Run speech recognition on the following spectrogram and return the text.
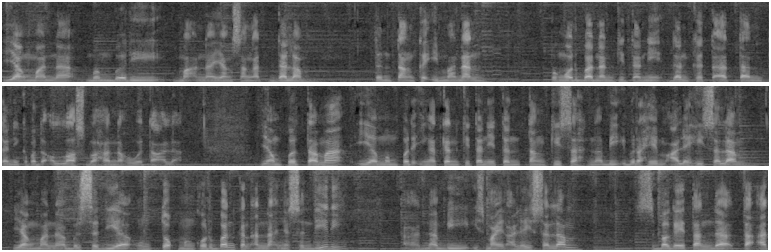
yang mana memberi makna yang sangat dalam tentang keimanan pengorbanan kita ni dan ketaatan kita ni kepada Allah Subhanahu wa taala. Yang pertama ia memperingatkan kita ni tentang kisah Nabi Ibrahim alaihi salam yang mana bersedia untuk mengkorbankan anaknya sendiri ah, Nabi Ismail alaihi salam sebagai tanda taat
